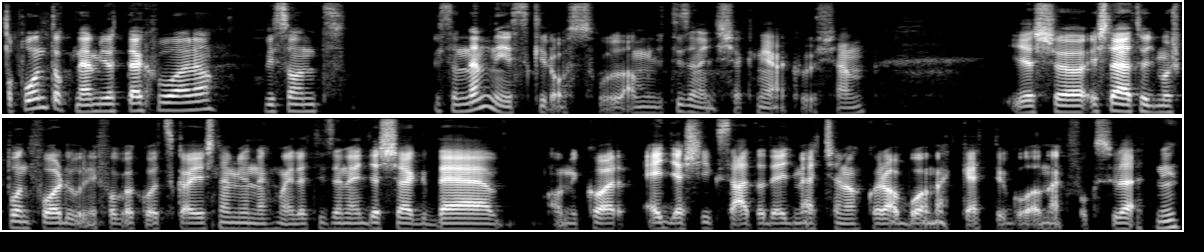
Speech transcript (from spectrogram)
a pontok nem jöttek volna, viszont viszont nem néz ki rosszul, amúgy a 11-esek nélkül sem. És, és lehet, hogy most pont fordulni fog a kocka, és nem jönnek majd a 11-esek, de amikor egyes X átad egy meccsen, akkor abból meg kettő gól meg fog születni.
